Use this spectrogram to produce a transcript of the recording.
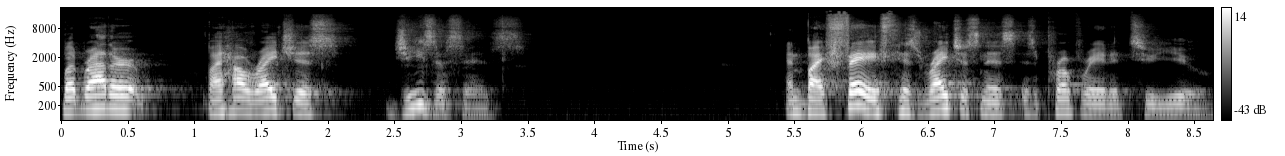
but rather by how righteous Jesus is. And by faith, his righteousness is appropriated to you.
